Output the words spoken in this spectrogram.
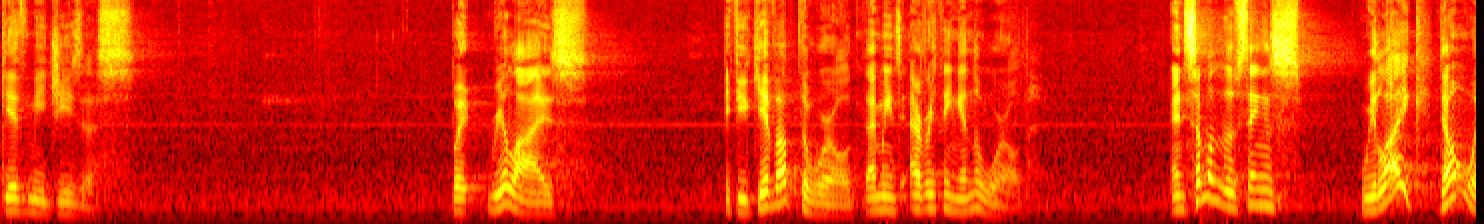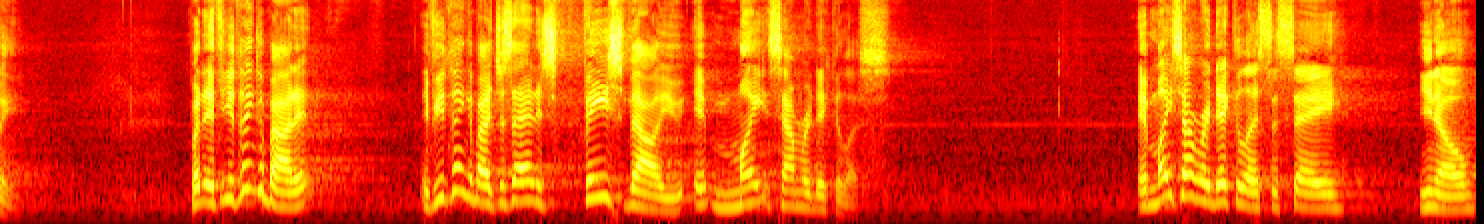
give me Jesus. But realize if you give up the world, that means everything in the world. And some of those things we like, don't we? But if you think about it, if you think about it, just at its face value, it might sound ridiculous. It might sound ridiculous to say, you know,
